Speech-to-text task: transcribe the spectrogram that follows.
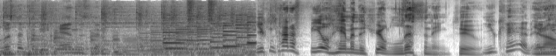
Listen to the ends and You can kind of feel him and the trio listening too. you can. You and know?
